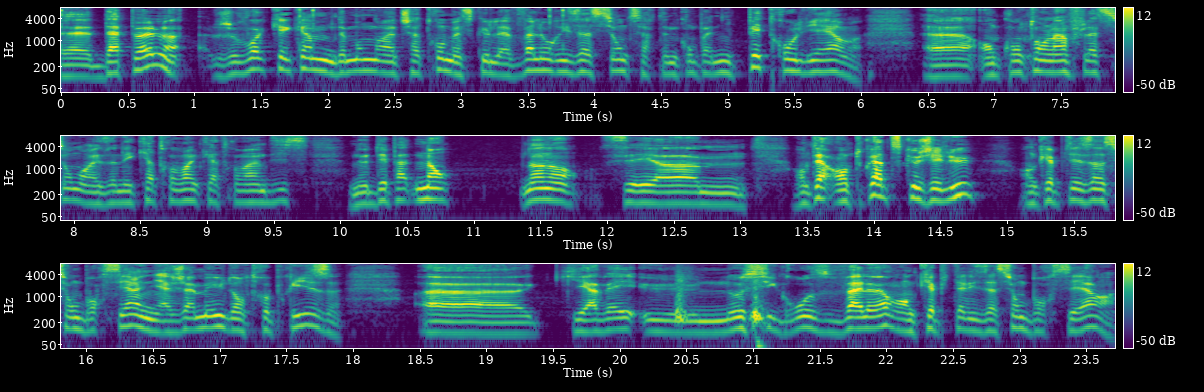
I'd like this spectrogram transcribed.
euh, d'Apple. Je vois que quelqu'un me demande dans la chatroom est-ce que la valorisation de certaines compagnies pétrolières, euh, en comptant l'inflation dans les années 80-90, ne dépasse Non, non, non. C'est en, en tout cas de ce que j'ai lu en capitalisation boursière, il n'y a jamais eu d'entreprise qui avait une aussi grosse valeur en capitalisation boursière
